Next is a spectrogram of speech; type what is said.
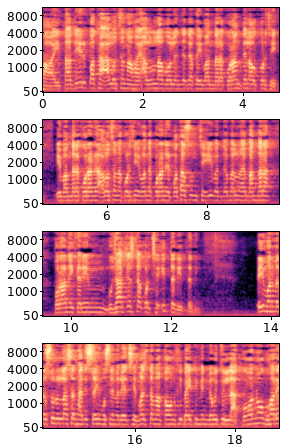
হয়, তাদের কথা আলোচনা হয়। আল্লাহ বলেন যে, দেখো, এই বান্দারা কোরআন তেলাওত করছে, এই বান্দারা কোরআনের আলোচনা করছে, এই বান্দা কোরআনের কথা শুনছে, এই বান্দারা কোরআনে করিম বুঝার চেষ্টা করছে, ইত্যাদি ইত্যাদি। এই মর্মে রসুল্লাহ হাদিস সহি মুসলিমে রয়েছে, মাজতামা কাউন ফি বাইতি মিন কোন ঘরে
